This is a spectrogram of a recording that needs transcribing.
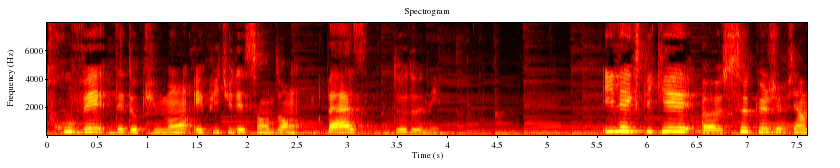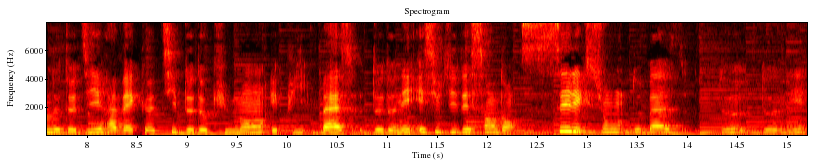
trouver des documents et puis tu descends dans base de données. Il est expliqué euh, ce que je viens de te dire avec euh, type de document et puis base de données. Et si tu descends dans sélection de base de données,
